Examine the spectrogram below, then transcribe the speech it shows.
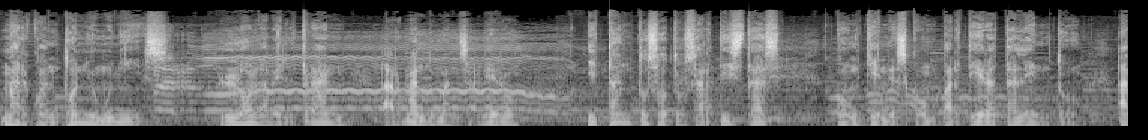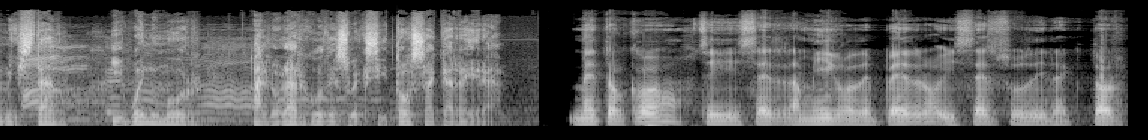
Marco Antonio Muñiz, Lola Beltrán, Armando Manzanero y tantos otros artistas con quienes compartiera talento, amistad y buen humor a lo largo de su exitosa carrera. Me tocó, ser amigo de Pedro y ser su director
